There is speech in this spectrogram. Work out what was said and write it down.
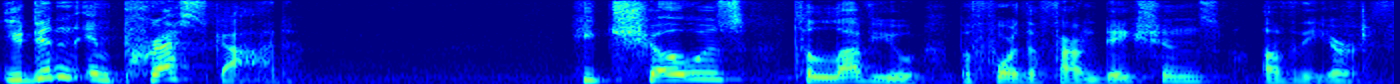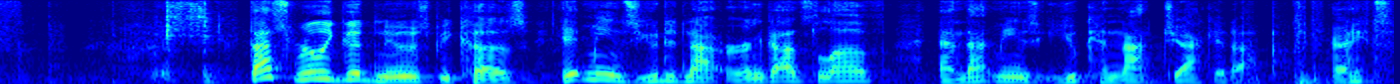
you didn't impress God. He chose to love you before the foundations of the earth. That's really good news because it means you did not earn God's love, and that means you cannot jack it up, right?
